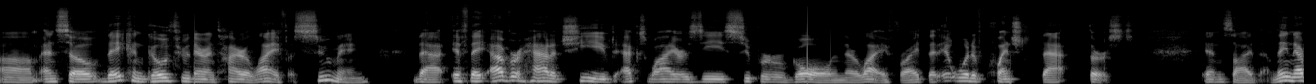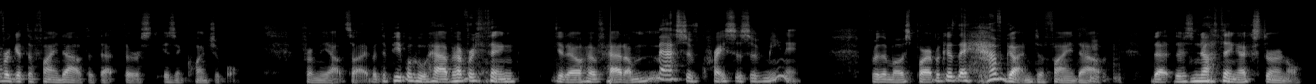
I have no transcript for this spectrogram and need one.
Um, and so they can go through their entire life assuming that if they ever had achieved X, Y, or Z super goal in their life, right, that it would have quenched that thirst inside them. They never get to find out that that thirst isn't quenchable from the outside. But the people who have everything, you know, have had a massive crisis of meaning for the most part because they have gotten to find out that there's nothing external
